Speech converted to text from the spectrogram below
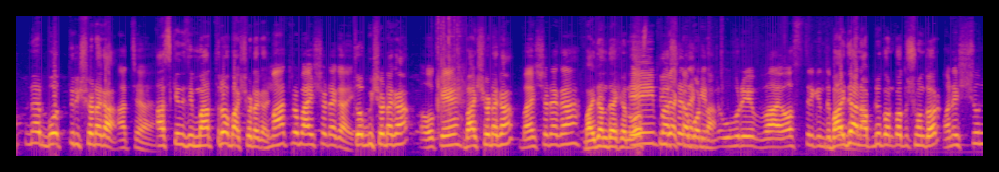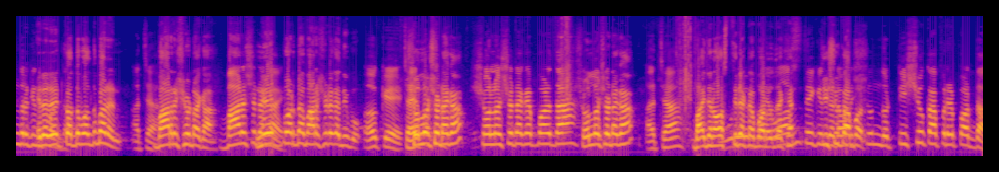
আপনার বত্রিশশো টাকা। আচ্ছা। আজকে দিচ্ছি মাত্র বাইশশো টাকায়। মাত্র বাইশশো টাকায়। চব্বিশশো টাকা। ওকে। বাইশশো টাকা। বাইশশো টাকা। ভাইজান দেখেন এই পাশে দেখেন ভাই অস্থির কিন্তু ভাইজান আপনি কোন কত সুন্দর। অনেক সুন্দর কিন্তু এটা রেট কত বলতে পারেন? আচ্ছা। বারোশো টাকা। বারোশো টাকা পর্দা বারোশো টাকা দিব। ওকে। ষোলোশো টাকা। ষোলোশো টাকা পর্দা। ষোলোশো টাকা। আচ্ছা। ভাইজান অস্থির একটা পর্দা দেখেন। টিস্যু কাপড়। সুন্দর। টিস্যু কাপড়ের পর্দা।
